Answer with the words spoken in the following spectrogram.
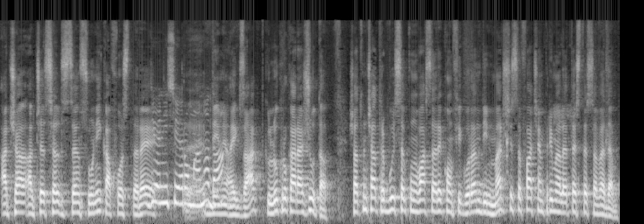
acea, acest sens unic a fost re... Dionisie Romano, din, da? Exact, lucru care ajută. Și atunci a trebuit să cumva să reconfigurăm din mers și să facem primele teste să vedem.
